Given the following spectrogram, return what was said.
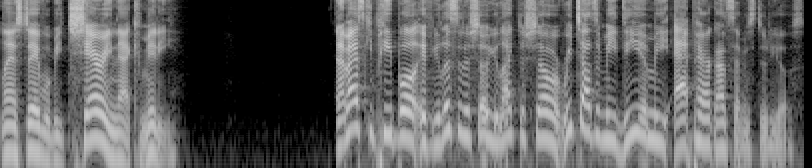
Lance J, will be chairing that committee. And I'm asking people if you listen to the show, you like the show, reach out to me, DM me at Paragon 7 Studios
